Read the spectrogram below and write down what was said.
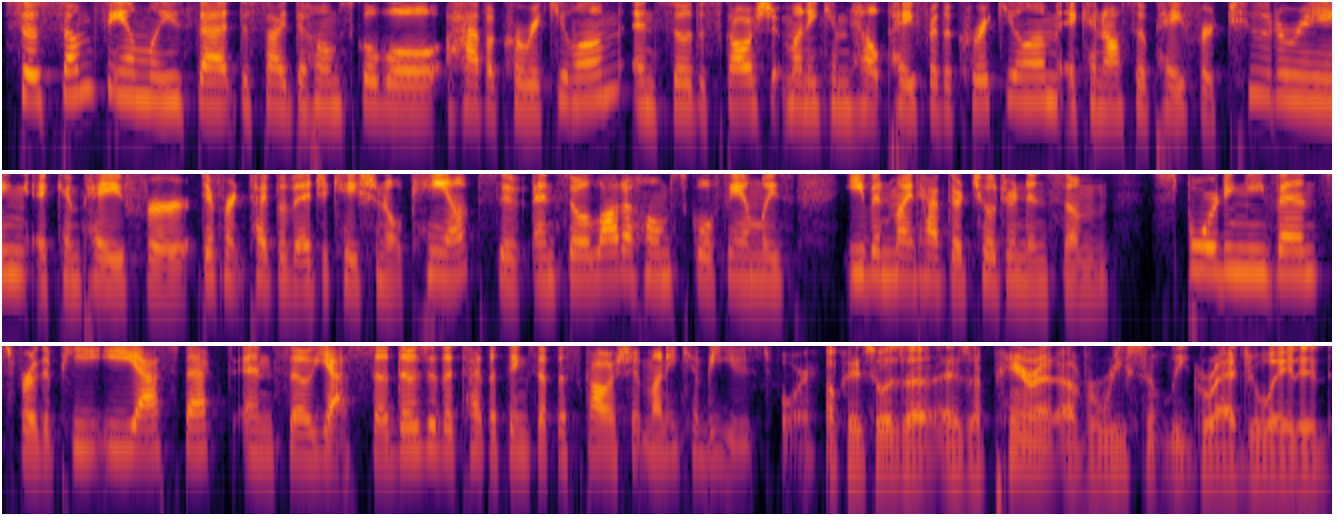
So some families that decide to homeschool will have a curriculum, and so the scholarship money can help pay for the curriculum. It can also pay for tutoring. It can pay for different type of educational camps, and so a lot of homeschool families even might have their children in some sporting events for the PE aspect. And so, yes, so those are the type of things that the scholarship money can be used for. Okay, so as a as a parent of recently graduated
